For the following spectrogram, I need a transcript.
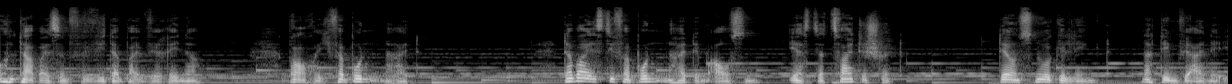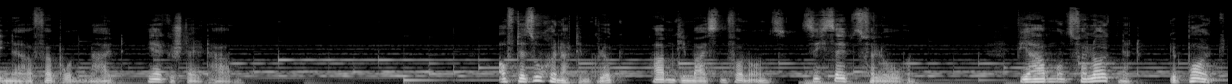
und dabei sind wir wieder bei Verena, brauche ich Verbundenheit. Dabei ist die Verbundenheit im Außen erst der zweite Schritt, der uns nur gelingt, nachdem wir eine innere Verbundenheit hergestellt haben. Auf der Suche nach dem Glück haben die meisten von uns sich selbst verloren. Wir haben uns verleugnet, gebeugt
